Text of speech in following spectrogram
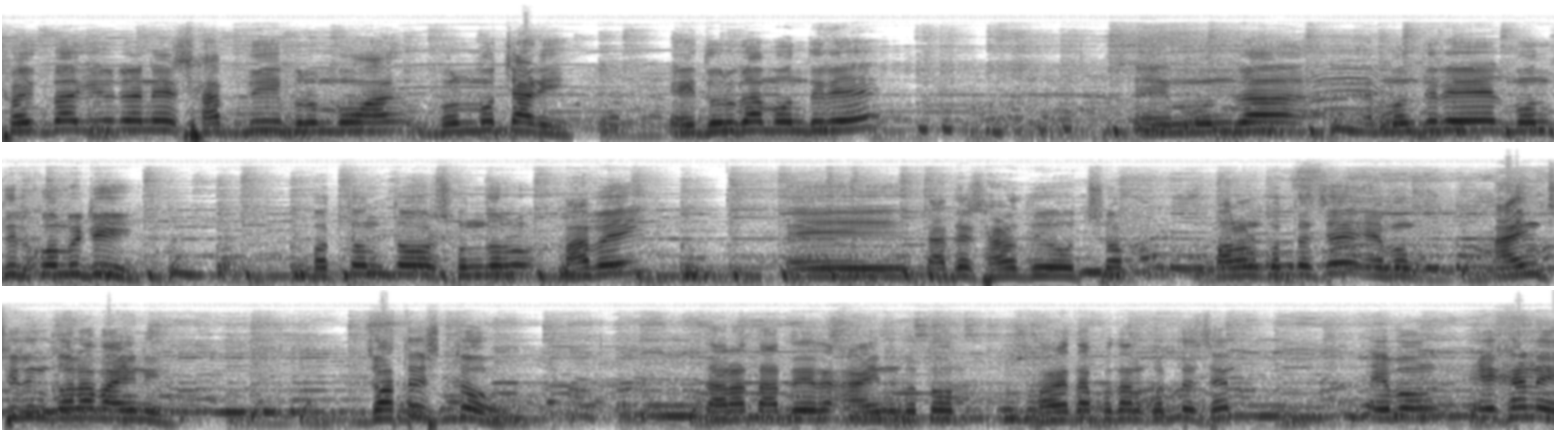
শহীদবাগ ইউনিয়নের সাবদি ব্রহ্ম ব্রহ্মচারী, এই দুর্গা মন্দিরে, এই মুন্দ্রা মন্দিরের মন্দির কমিটি অত্যন্ত সুন্দরভাবেই এই তাদের শারদীয় উৎসব পালন করতেছে এবং আইন শৃঙ্খলা বাহিনী যথেষ্ট তারা তাদের আইনগত সহায়তা প্রদান করতেছেন এবং এখানে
